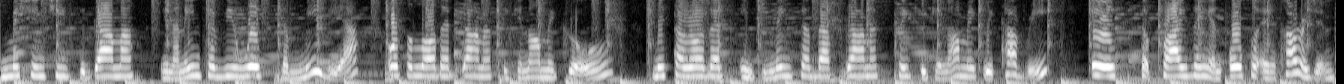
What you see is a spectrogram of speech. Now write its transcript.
mission chief to Ghana, in an interview with the media, also lauded Ghana's economic growth. Mr. Roudet intimated that Ghana's quick economic recovery is surprising and also encouraging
